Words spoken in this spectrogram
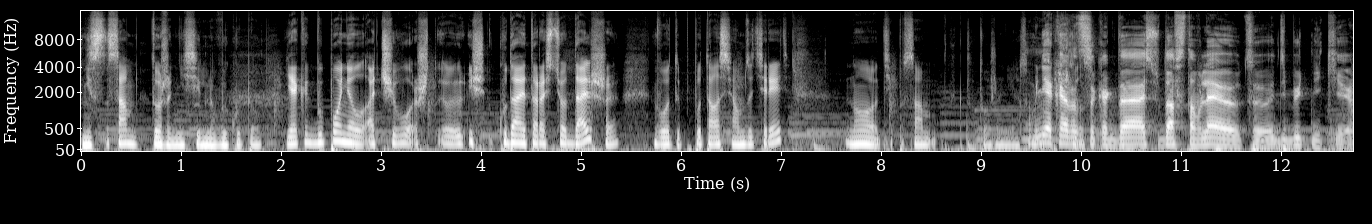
не сам тоже не сильно выкупил. Я как бы понял, от чего, ш- э, куда это растет дальше, вот, и попытался вам затереть, но, типа, сам тоже не особо Мне кажется, когда сюда вставляют э, дебютники,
